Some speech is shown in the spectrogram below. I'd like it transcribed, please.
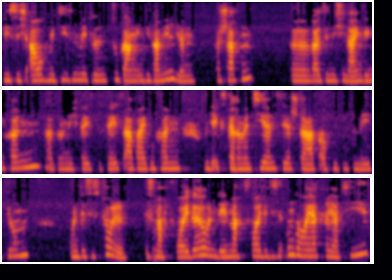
die sich auch mit diesen Mitteln Zugang in die Familien verschaffen äh, weil sie nicht hineingehen können, also nicht face-to-face -face arbeiten können. Und die experimentieren sehr stark auch mit diesem Medium. Und es ist toll. Es macht Freude und denen macht Freude. Die sind ungeheuer kreativ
